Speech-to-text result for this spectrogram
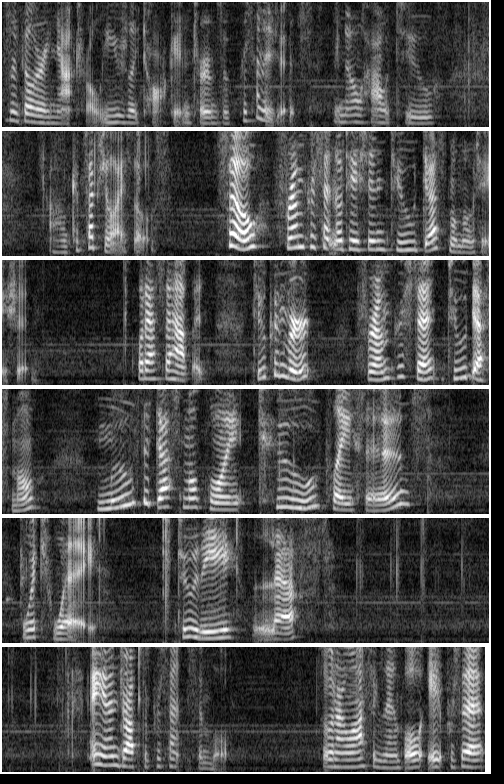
Doesn't feel very natural. We usually talk in terms of percentages. We know how to um, conceptualize those. So, from percent notation to decimal notation, what has to happen? To convert from percent to decimal, move the decimal point two places. Which way? To the left. And drop the percent symbol. So in our last example, 8%,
